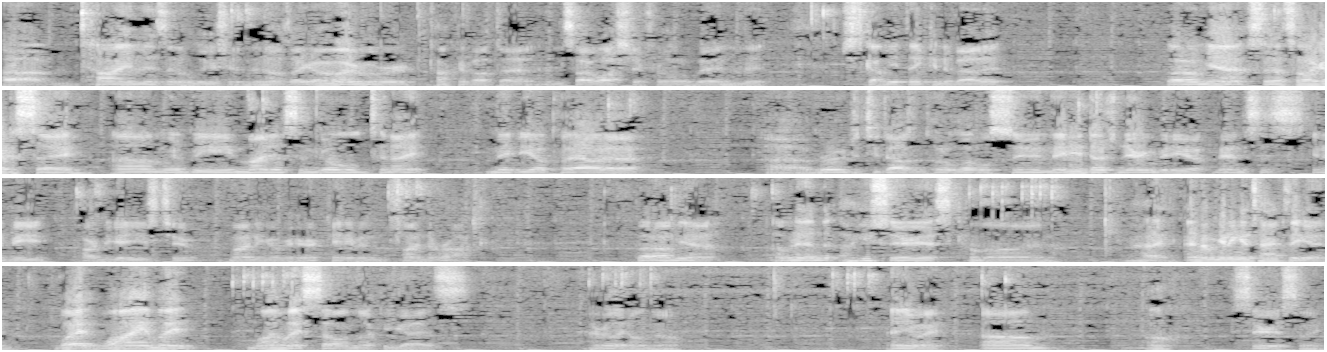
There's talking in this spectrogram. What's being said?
um, time is an illusion, and I was like, oh, I remember talking about that, and so I watched it for a little bit, and it just got me thinking about it. But um, yeah, so that's all I got to say. Um, I'm gonna be mining some gold tonight. Maybe I'll put out a, road to 2,000 total levels soon. Maybe a dungeoneering video. Man, this is gonna be hard to get used to mining over here. Can't even find the rock. But um, yeah, I'm gonna end it. Are you serious? Come on. God, and I'm getting attacked again. Why? Why am I? Why am I so unlucky, guys? I really don't know. Anyway, um, oh, seriously.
